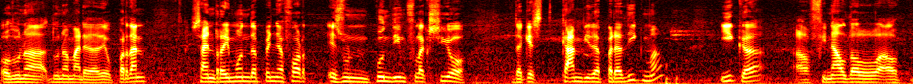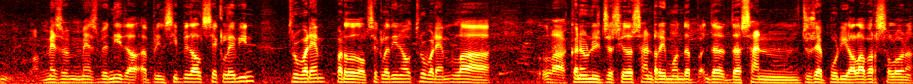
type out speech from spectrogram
o d'una Mare de Déu. Per tant, Sant Raimon de Penyafort és un punt d'inflexió d'aquest canvi de paradigma i que al final del, més, més ben dit, a principi del segle XX, trobarem, perdó, del segle XIX, trobarem la, la canonització de Sant Raimon de, de, de Sant Josep Oriol a Barcelona,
